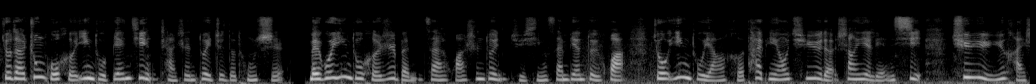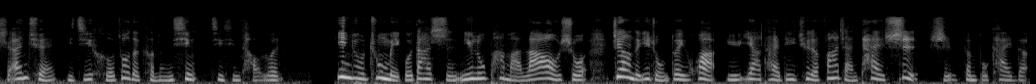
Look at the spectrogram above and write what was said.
就在中国和印度边境产生对峙的同时，美国、印度和日本在华盛顿举行三边对话，就印度洋和太平洋区域的商业联系、区域与海事安全以及合作的可能性进行讨论。印度驻美国大使尼卢帕马拉奥说：“这样的一种对话与亚太地区的发展态势是分不开的。”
